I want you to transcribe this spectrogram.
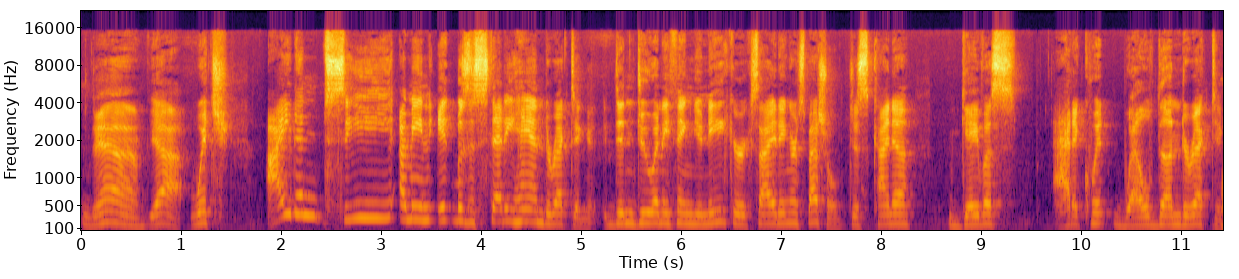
Yeah, yeah. Which I didn't see. I mean, it was a steady hand directing it. It didn't do anything unique or exciting or special. Just kind of gave us adequate, well done directing.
